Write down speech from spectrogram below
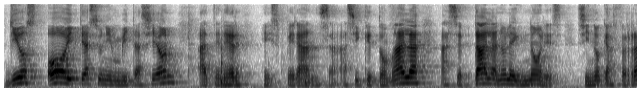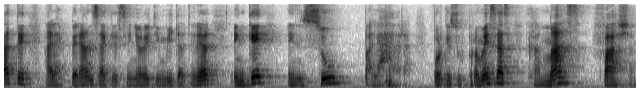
Dios hoy te hace una invitación a tener esperanza. Así que tomala, aceptala, no la ignores, sino que aferrate a la esperanza que el Señor hoy te invita a tener. ¿En qué? En su palabra. Porque sus promesas jamás fallan.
